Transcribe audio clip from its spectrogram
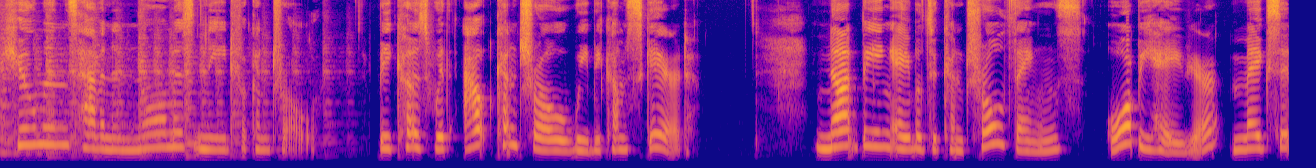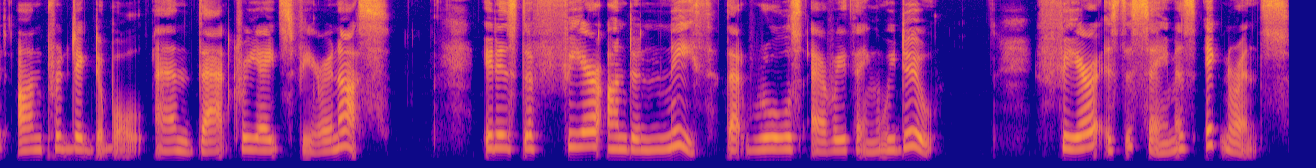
Humans have an enormous need for control because without control, we become scared. Not being able to control things or behavior makes it unpredictable, and that creates fear in us. It is the fear underneath that rules everything we do. Fear is the same as ignorance,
